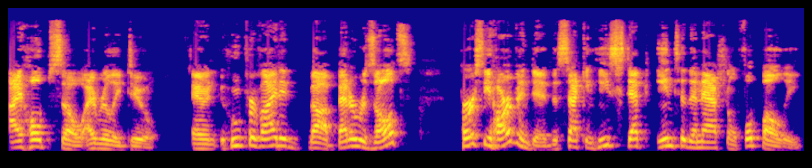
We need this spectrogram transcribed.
I hope so. I really do. And who provided uh, better results? Percy Harvin did the second he stepped into the National Football League.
